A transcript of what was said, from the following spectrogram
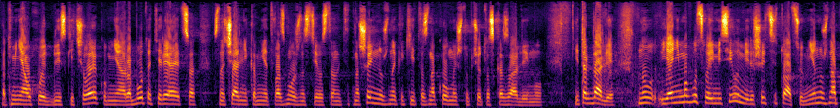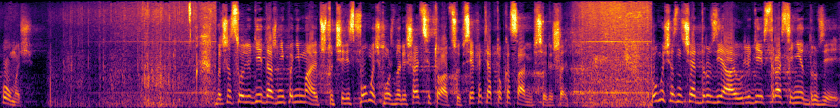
От меня уходит близкий человек, у меня работа теряется, с начальником нет возможности восстановить отношения, нужны какие-то знакомые, чтобы что-то сказали ему и так далее. Ну, я не могу своими силами решить ситуацию, мне нужна помощь. Большинство людей даже не понимают, что через помощь можно решать ситуацию. Все хотят только сами все решать. Помощь означает друзья, а у людей в страсти нет друзей.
